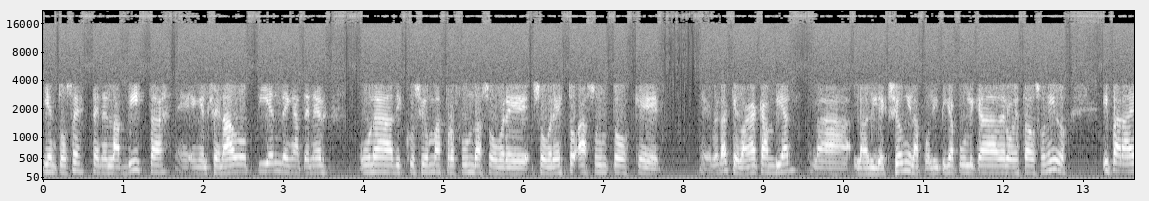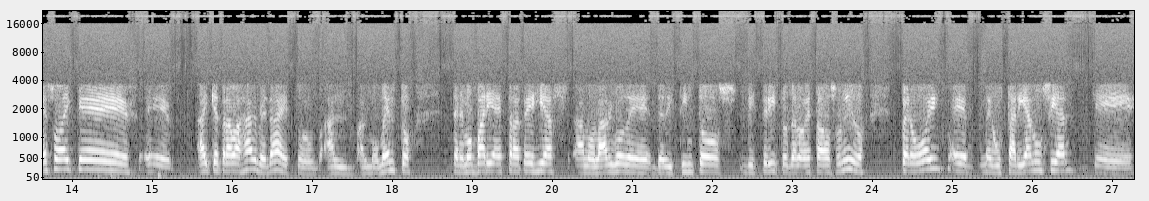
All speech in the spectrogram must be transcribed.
y entonces tener las vistas. Eh, En el Senado tienden a tener una discusión más profunda sobre, sobre estos asuntos que, eh, ¿verdad? que van a cambiar la, la dirección y la política pública de los Estados Unidos. Y para eso hay que, eh, hay que trabajar, ¿verdad? Esto, al, al momento tenemos varias estrategias a lo largo de, distintos distritos de los Estados Unidos, pero hoy eh, me gustaría anunciar que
